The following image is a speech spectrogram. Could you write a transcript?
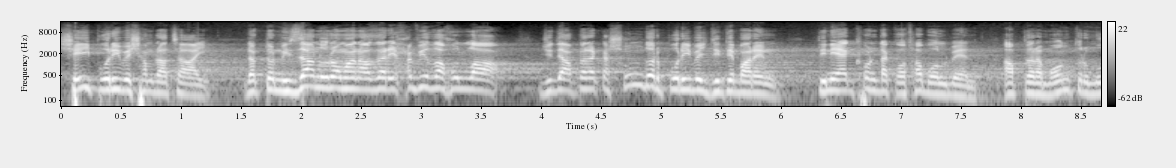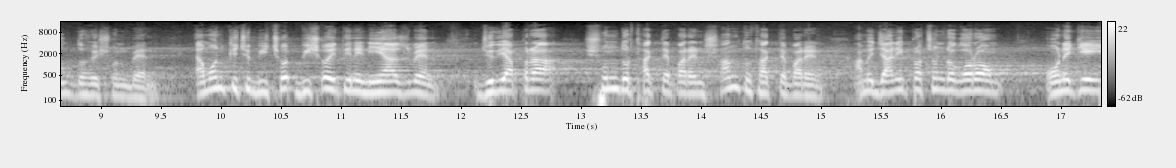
সেই পরিবেশ আমরা চাই। ডক্টর মিজানুর রহমান আজারি হাফিজাহুল্লাহ যদি আপনারা একটা সুন্দর পরিবেশ দিতে পারেন, তিনি এক ঘণ্টা কথা বলবেন, আপনারা মন্ত্রমুগ্ধ হয়ে শুনবেন। এমন কিছু বিষয় তিনি নিয়ে আসবেন, যদি আপনারা সুন্দর থাকতে পারেন, শান্ত থাকতে পারেন। আমি জানি প্রচণ্ড গরম, অনেকেই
